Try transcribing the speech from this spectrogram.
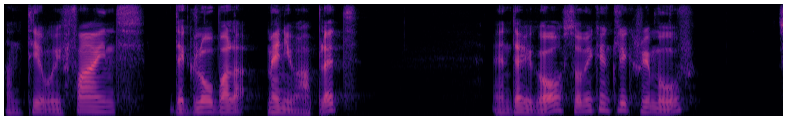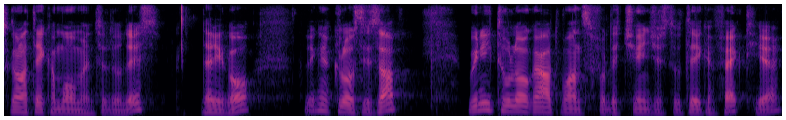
until we find the global menu applet. And there you go. So we can click remove. It's going to take a moment to do this. There you go. We can close this up. We need to log out once for the changes to take effect here.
